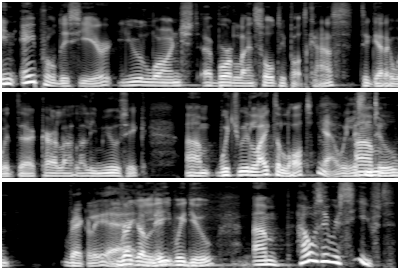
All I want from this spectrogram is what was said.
in April this year, you launched a Borderline Salty podcast together with uh, Carla Lalli Music um, which we liked a lot. Yeah, we listen um, to regularly. Yeah. Regularly, we do. Um, how was it received?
